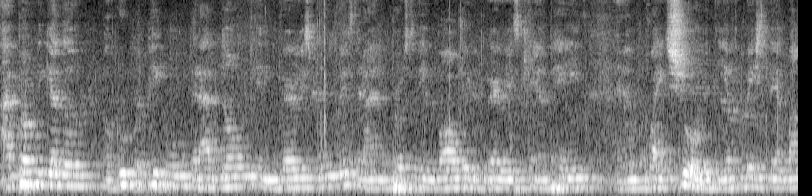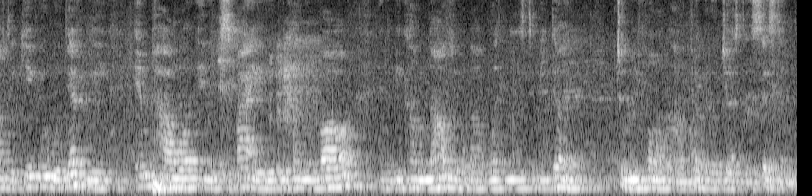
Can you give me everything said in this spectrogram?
I brought together a group of people that I've known in various movements, that I'm personally involved with in various campaigns, and I'm quite sure that the information they're about to give you will definitely empower and inspire you to become involved and to become knowledgeable about what needs to be done to reform our criminal justice system.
